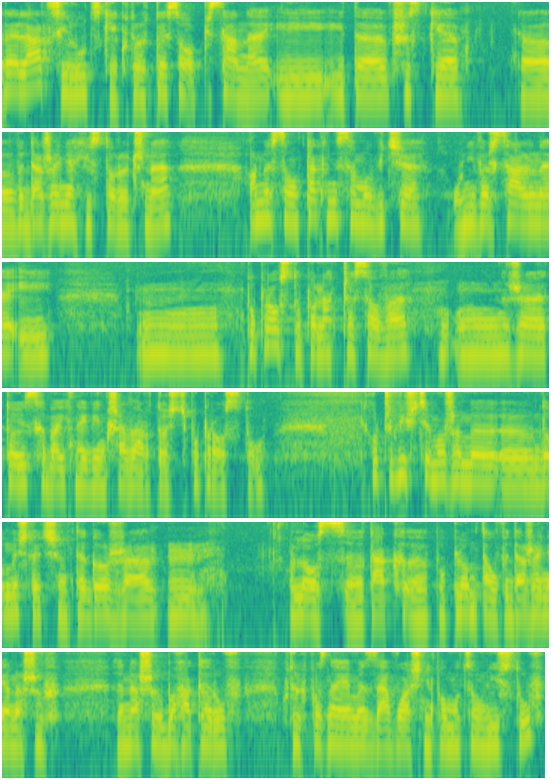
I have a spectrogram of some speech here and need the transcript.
relacje ludzkie, które tutaj są opisane i, i te wszystkie wydarzenia historyczne, one są tak niesamowicie uniwersalne i mm, po prostu ponadczasowe, mm, że to jest chyba ich największa wartość, po prostu. Oczywiście możemy e, domyśleć się tego, że mm, los e, tak poplątał wydarzenia naszych, naszych bohaterów, których poznajemy za właśnie pomocą listów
